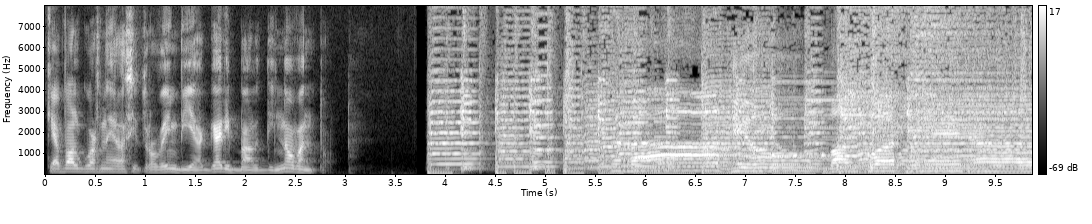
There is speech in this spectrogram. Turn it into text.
che a Val Guarnera si trova in via Garibaldi 98. Radio Val Guarnera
